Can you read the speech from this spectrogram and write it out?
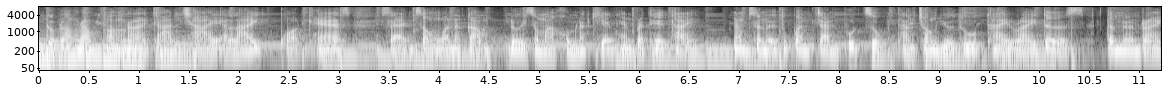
คุณกำลังรับฟังรายการชาย Alike Podcast แสงสองวรรณกรรม โดยสมาคมนักเขียนแห่งประเทศไทยนำเสนอทุกวันจันทร์พุธศุกร์ทางช่อง YouTube Thai Writers ดำเนินราย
